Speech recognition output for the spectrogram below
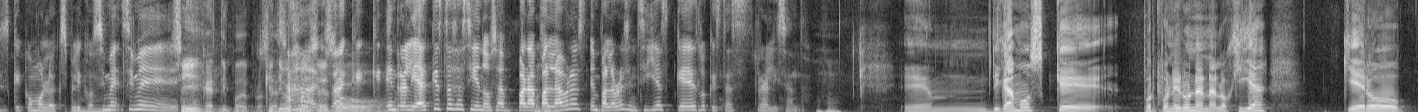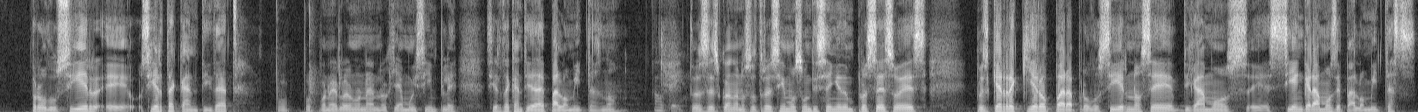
es que cómo lo explico. Sí me, sí me. Sí. ¿Cómo ¿Qué tipo de proceso? tipo de Ajá, o sea, proceso o- que en realidad, ¿qué estás haciendo? O sea, para O sea- palabras, en palabras sencillas, ¿qué es lo que estás realizando? Ujú. Em, digamos que, por poner una analogía, quiero producir eh, cierta cantidad, por, por ponerlo en una analogía muy simple, cierta cantidad de palomitas, ¿no? Entonces, cuando nosotros decimos un diseño de un proceso es, pues, ¿qué requiero para producir, no sé, digamos, eh, 100 gramos de palomitas?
